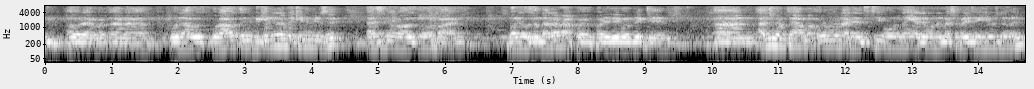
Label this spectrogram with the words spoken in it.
Mm. or whatever. And um, when I was when I was in the beginning of making the music, that's the name I was going by. But it was another rapper by the name of Nick James. And I just wanted to have my own identity, own lane. I didn't want to mess up anything he was doing.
